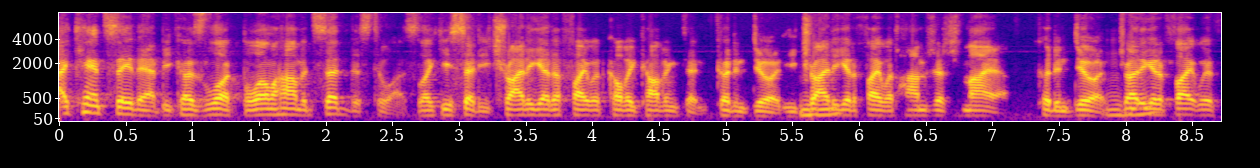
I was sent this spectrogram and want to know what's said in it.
I can't say that because look, Belal Muhammad said this to us. Like you said, he tried to get a fight with Colby Covington, couldn't do it. He tried mm-hmm. to get a fight with Khamzat Chimaev, couldn't do it. Mm-hmm. Tried to mm-hmm. get a fight with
